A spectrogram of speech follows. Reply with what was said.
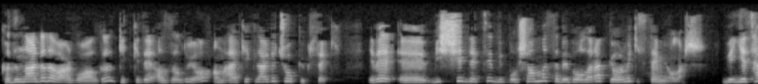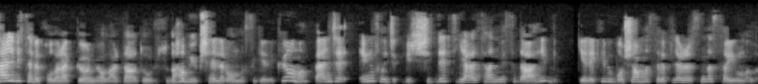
Kadınlarda da var bu algı. Gitgide azalıyor ama erkeklerde çok yüksek ve e, bir şiddeti bir boşanma sebebi olarak görmek istemiyorlar. Ve yeterli bir sebep olarak görmüyorlar daha doğrusu. Daha büyük şeyler olması gerekiyor ama bence en ufacık bir şiddet yeltenmesi dahi bir, gerekli bir boşanma sebepleri arasında sayılmalı.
